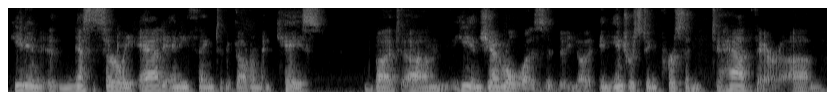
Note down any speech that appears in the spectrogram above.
he didn't necessarily add anything to the government case but um, he in general was you know, an interesting person to have there. Um,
